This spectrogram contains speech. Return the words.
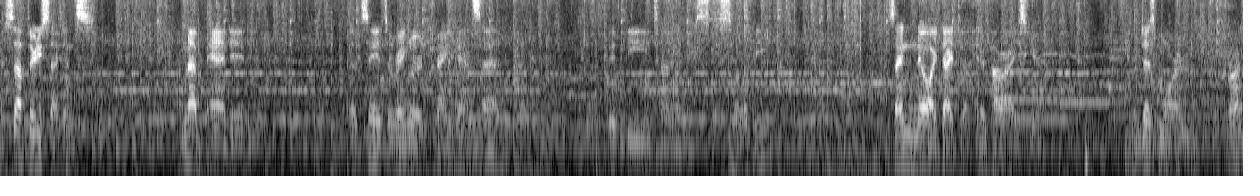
I still have 30 seconds. I'm not banded. Let's say it's a regular crank dance set. 50 times Celebi. Because I know I died to Hidden Power Ice here. What does more? Crunch?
